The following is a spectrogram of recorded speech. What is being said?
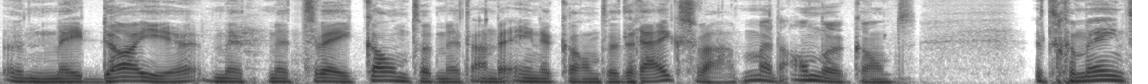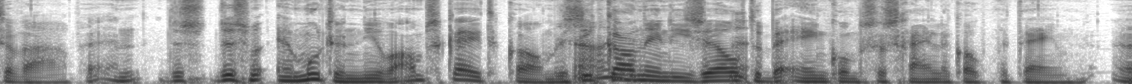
een medaille met, met twee kanten. Met aan de ene kant het Rijkswapen, maar aan de andere kant het gemeentewapen. En dus, dus er moet een nieuwe Amsketen komen. Dus die Ah, kan ja. in diezelfde bijeenkomst waarschijnlijk ook meteen eh,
